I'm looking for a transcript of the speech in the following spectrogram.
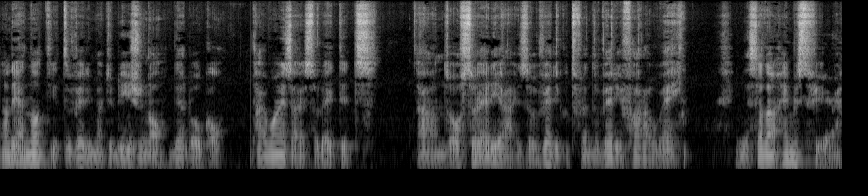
and they are not yet very much regional. They're local. Taiwan is isolated, and Australia is a very good friend, very far away in the southern hemisphere.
